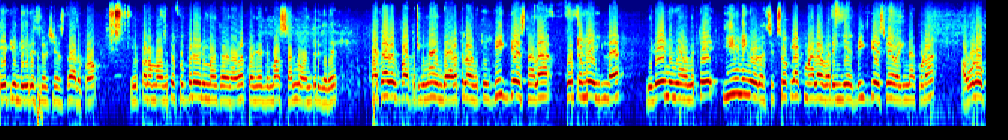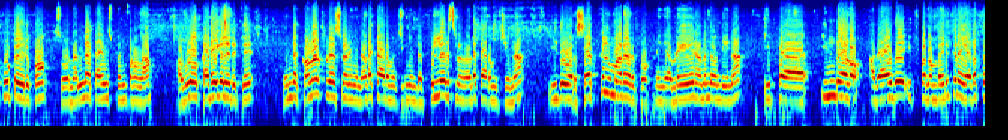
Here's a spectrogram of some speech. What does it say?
எயிட்டீன் டிகிரி செல்சியஸ் தான் இருக்கும். இப்போ நம்ம வந்துட்டு பிப்ரவரி மந்த்னால கொஞ்சம் கொஞ்சமாக சன் வந்திருக்குது. பத்தாவதுக்கு பார்த்துட்டிங்கன்னா இந்த இடத்துல வந்துட்டு வீக் டேஸ்னால கூட்டமே இல்லை. இதே நீங்கள் வந்துட்டு ஈவினிங் ஒரு சிக்ஸ் ஓ கிளாக் மேலே வரீங்க வீக் டேஸ்லேயே வரீங்கன்னா கூட அவ்வளோ கூட்டம் இருக்கும். ஸோ நல்ல டைம் ஸ்பெண்ட் பண்ணலாம். அவ்வளோ கடைகள் இருக்குது இந்த கனாட் பிளேஸில் நீங்கள் நடக்க ஆரம்பிச்சீங்க இந்த பில்லர்ஸில் நடக்க ஆரம்பிச்சீங்கன்னா இது ஒரு சர்க்கிள் மாதிரி இருக்கும். நீங்கள் அப்படியே நடந்து வந்தீங்கன்னா இப்போ இந்த இடம் அதாவது இப்போ நம்ம இருக்கிற இடத்த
